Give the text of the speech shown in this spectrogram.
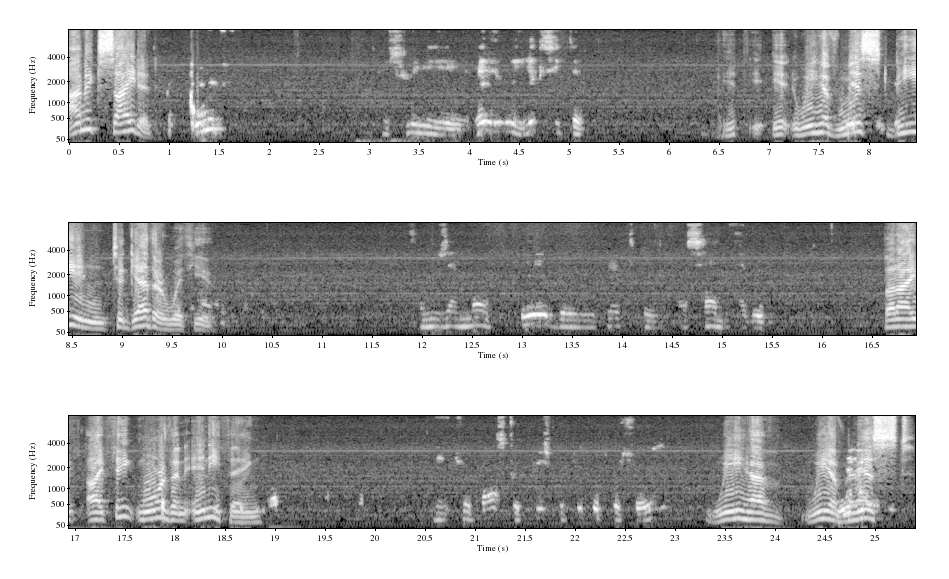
I'm excited. It, it, we have missed being together with you. But I, I think more than anything, we have we have missed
